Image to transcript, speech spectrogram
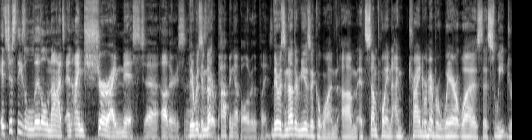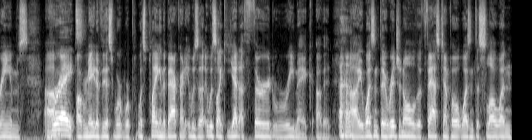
It's just these little nods, and I'm sure I missed uh, others. uh, There was because ano- they were popping up all over the place. There was another musical one. Um, at some point, I'm trying to remember where it was. The Sweet Dreams, um, Right. are made of this. Were, were, was playing in the background. It was a, it was like yet a third remake of it. Uh-huh. Uh, it wasn't the original, the fast tempo. It wasn't the slow one,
